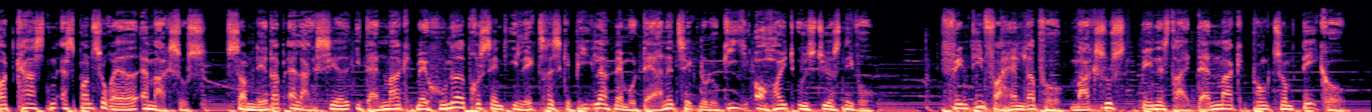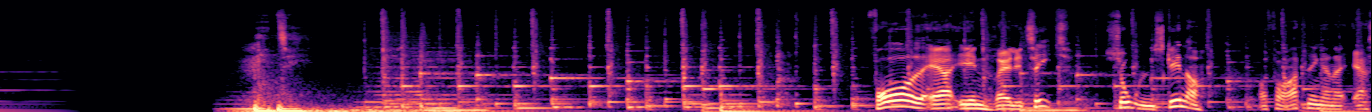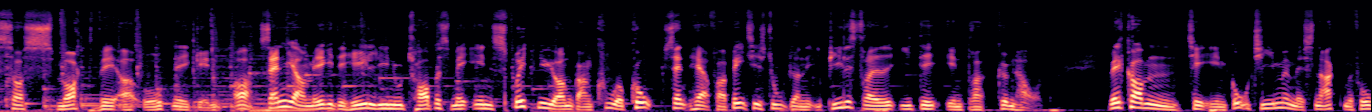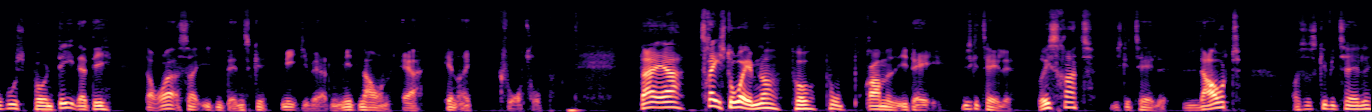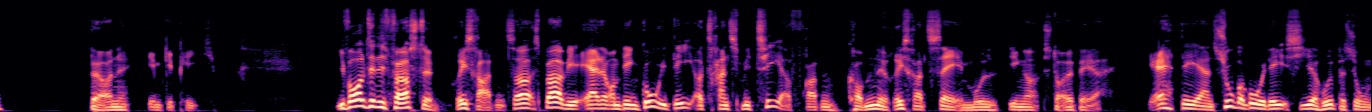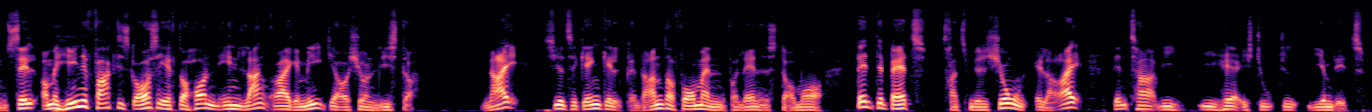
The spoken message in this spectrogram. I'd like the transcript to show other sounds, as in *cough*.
Podcasten er sponsoreret af Maxus, som netop er lanceret i Danmark med 100% elektriske biler med moderne teknologi og højt udstyrsniveau. Find din forhandler på maxus-danmark.dk Foråret er en realitet. Solen skinner, og forretningerne er så småt ved at åbne igen. Og sandelig om ikke det hele lige nu toppes med en spritny omgang Q&K, sendt her fra BT-studierne i Pilestræde i det indre København. Velkommen til en god time med snak med fokus på en del af det, der rører sig i den danske medieverden. Mit navn er Henrik Kvartrup. Der er tre store emner på programmet i dag. Vi skal tale rigsret, vi skal tale laut, og så skal vi tale børne-MGP. I forhold til det første, rigsretten, så spørger vi, er det, om det er en god idé at transmittere fra den kommende rigsretssag mod Inger Støjberg. Ja, det er en super god idé, siger hovedpersonen selv, og med hende faktisk også efterhånden en lang række medier og journalister. Nej, siger til gengæld blandt andre formanden for landets dommere. Den debat, transmission eller ej, den tager vi i her i studiet lige om lidt.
